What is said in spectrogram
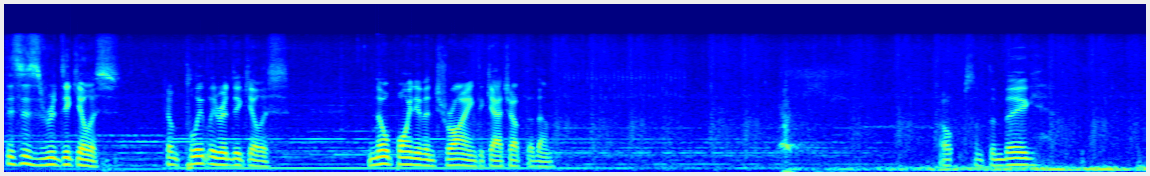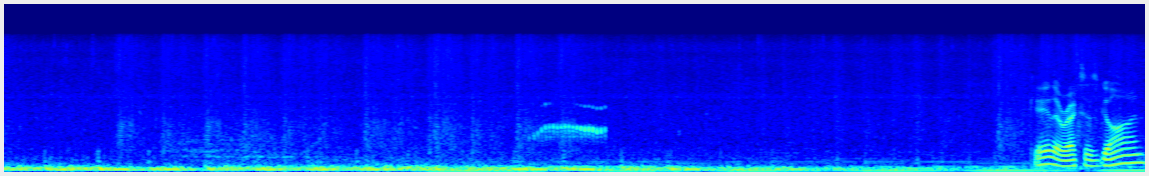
This is ridiculous. Completely ridiculous. No point even trying to catch up to them. Oh, something big. Okay, the Rex is gone.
